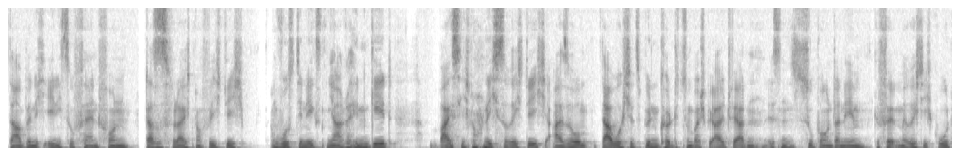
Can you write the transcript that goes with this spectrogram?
Da bin ich eh nicht so Fan von. Das ist vielleicht noch wichtig. Und wo es die nächsten Jahre hingeht, weiß ich noch nicht so richtig. Also da, wo ich jetzt bin, könnte ich zum Beispiel alt werden. Ist ein super Unternehmen, gefällt mir richtig gut.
